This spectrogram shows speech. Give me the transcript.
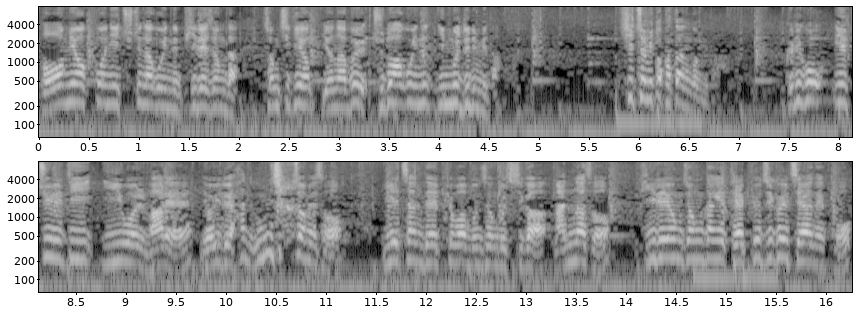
범여권이 추진하고 있는 비례정당 정치개혁연합을 주도하고 있는 인물들입니다. 시점이 똑같다는 겁니다. 그리고 일주일 뒤 2월 말에 여의도의 한 음식점에서 이해찬 대표와 문성근 씨가 만나서 비례용 정당의 대표직을 제안했고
